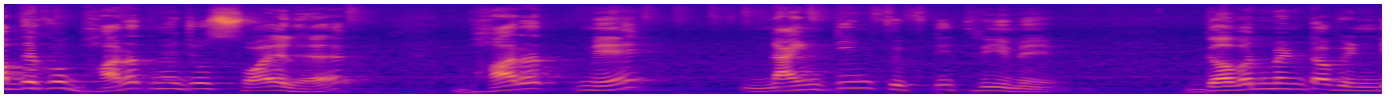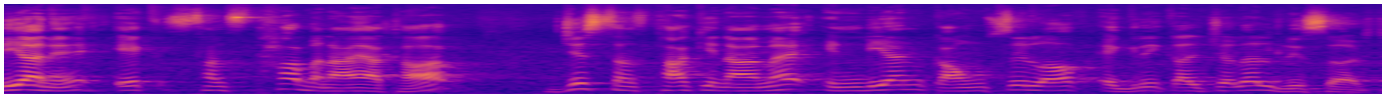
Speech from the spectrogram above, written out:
अब देखो, भारत में जो सॉयल है, भारत में 1953 में गवर्नमेंट ऑफ़ इंडिया ने एक संस्था बनाया था, जिस संस्था की नाम है Indian Council of Agricultural Research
